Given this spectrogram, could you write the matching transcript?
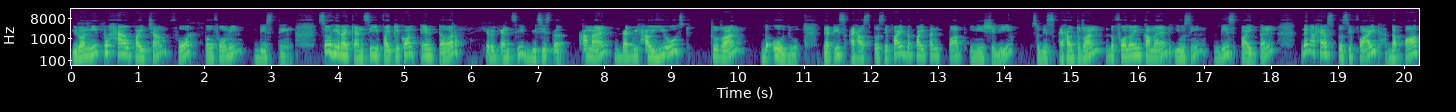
you don't need to have PyCharm for performing this thing. So here I can see if I click on enter here you can see this is the command that we have used to run the Odoo. That is I have specified the Python path initially so this i have to run the following command using this python. Then i have specified the path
